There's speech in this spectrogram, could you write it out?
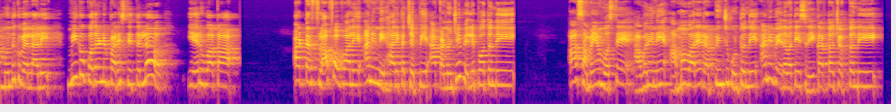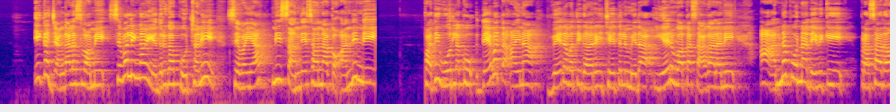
ముందుకు వెళ్ళాలి. మీకు కుదరని పరిస్థితుల్లో ఏరువాక. అట్టర్ ఫ్లాప్ అవ్వాలి అని నిహారిక చెప్పి అక్కడి నుంచి వెళ్ళిపోతుంది. ఆ సమయం వస్తే అవనిని అమ్మవారే రప్పించుకుంటుంది అని వేదవతి శ్రీకర్తో చెప్తుంది. ఇక జంగాల స్వామి శివలింగం ఎదురుగా కూర్చొని శివయ్య నీ సందేశం నాకు అందింది. పది ఊర్లకు దేవత అయిన వేదవతి గారి చేతుల మీద ఏరువాక సాగాలని ఆ అన్నపూర్ణాదేవికి ప్రసాదం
